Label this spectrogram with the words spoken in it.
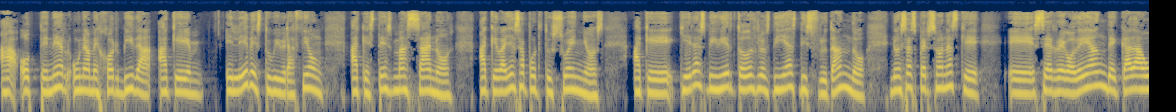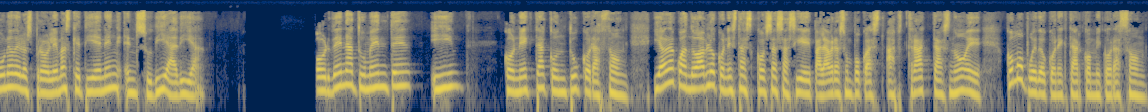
a obtener una mejor vida, a que eleves tu vibración, a que estés más sano, a que vayas a por tus sueños, a que quieras vivir todos los días disfrutando, no esas personas que eh, se regodean de cada uno de los problemas que tienen en su día a día. Ordena tu mente y conecta con tu corazón. Y ahora cuando hablo con estas cosas así, palabras un poco abstractas, ¿no? Eh, ¿Cómo puedo conectar con mi corazón?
